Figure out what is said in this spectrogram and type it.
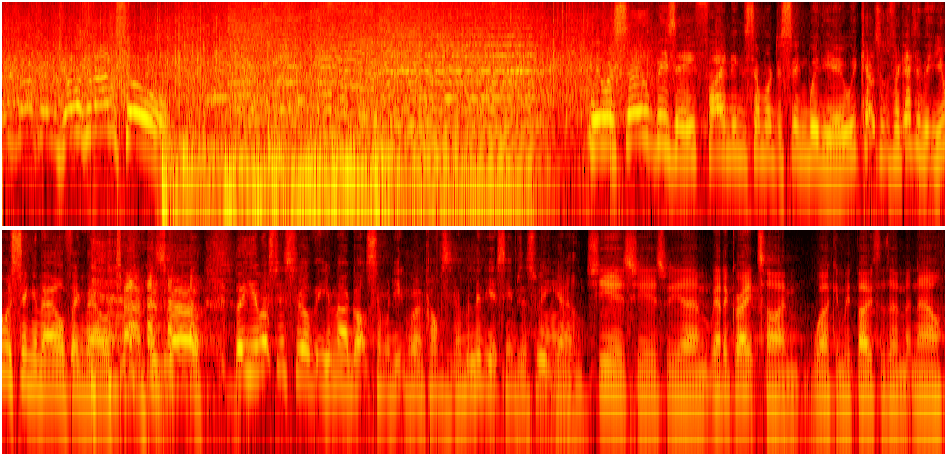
Please welcome Jonathan Ansell. We were so busy finding someone to sing with you, we kept sort of forgetting that you were singing the whole thing the whole time as well. But you must be thrilled that you've now got someone you can work opposite. And Olivia seems a sweet girl. She is, she is. We, um, we had a great time working with both of them, but now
